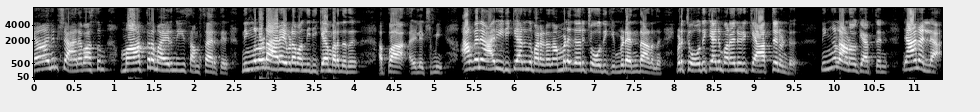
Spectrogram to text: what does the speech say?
ഞാനും ഷാനവാസും മാത്രമായിരുന്നു ഈ സംസാരത്തിൽ. നിങ്ങളോട് ആരാ ഇവിടെ വന്നിരിക്കാൻ പറഞ്ഞത്? അപ്പോൾ ലക്ഷ്മി അങ്ങനെ ആരും ഇരിക്കാനെന്ന് പറയണം. നമ്മൾ കയറി ചോദിക്കും ഇവിടെ എന്താണെന്ന്. ഇവിടെ ചോദിക്കാനും പറയാൻ ഒരു ക്യാപ്റ്റൻ ഉണ്ട്. നിങ്ങളാണോ ക്യാപ്റ്റൻ? ഞാനല്ല.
